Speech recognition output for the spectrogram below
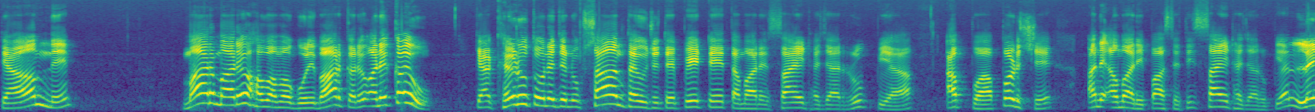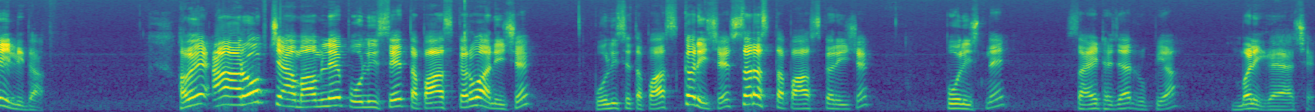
ત્યાં અમને માર માર્યો, હવામાં ગોળીબાર કર્યો અને કહ્યું કે આ ખેડૂતોને જે નુકસાન થયું છે તે પેટે તમારે સાઠ હજાર રૂપિયા આપવા પડશે અને અમારી પાસેથી સાઠ હજાર રૂપિયા લઈ લીધા. હવે આ આરોપ છે, આ મામલે પોલીસે તપાસ કરવાની છે. પોલીસે તપાસ કરી છે, સરસ તપાસ કરી છે. પોલીસને સાઠ હજાર રૂપિયા મળી ગયા છે.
